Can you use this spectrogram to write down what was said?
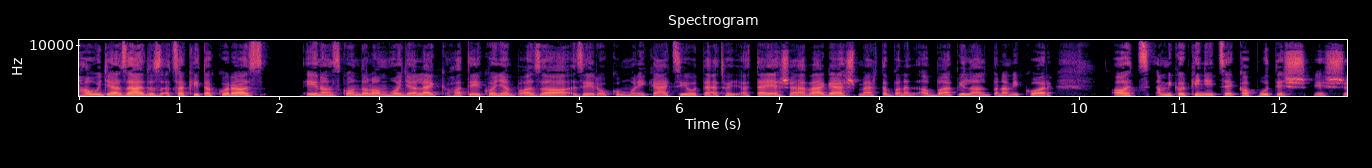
ha ugye az áldozat szakít, akkor az én azt gondolom, hogy a leghatékonyabb az a zéró kommunikáció, tehát hogy a teljes elvágás, mert abban, abban a pillanatban, amikor adsz, amikor kinyitsz egy kaput, és, és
